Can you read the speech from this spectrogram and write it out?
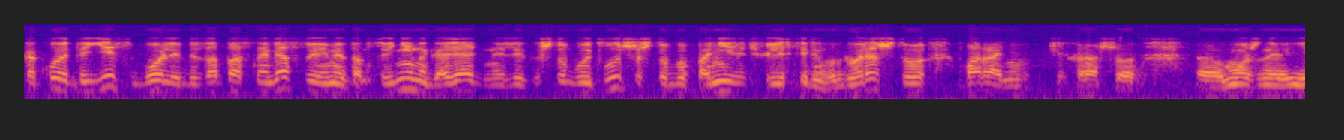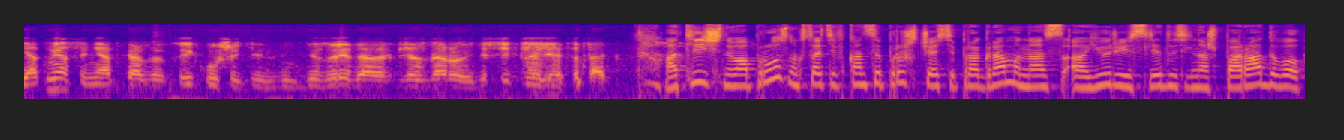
какое-то есть более безопасное мясо, я имею там свинина, говядина, или что будет лучше, чтобы понизить холестерин. Вот говорят, что баранина очень хорошо, э, можно и от мяса не отказываться, и кушать без вреда для здоровья. Действительно ли это так? Отличный вопрос. Но, кстати, в конце прошлой части программы нас а, Юрий, исследователь наш, порадовал,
